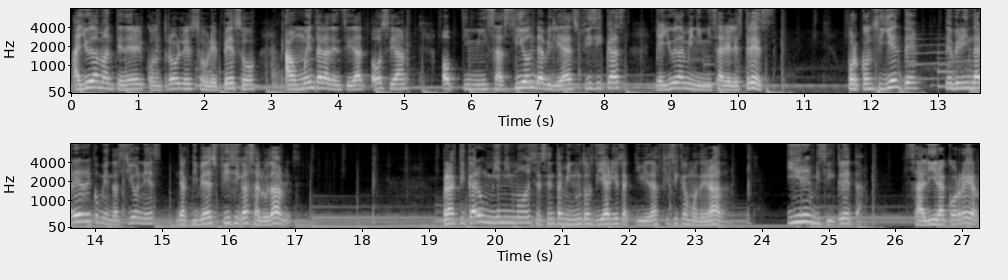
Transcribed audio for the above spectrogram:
ayuda a mantener el control del sobrepeso, aumenta la densidad ósea, optimización de habilidades físicas y ayuda a minimizar el estrés. Por consiguiente, te brindaré recomendaciones de actividades físicas saludables. Practicar un mínimo de 60 minutos diarios de actividad física moderada. Ir en bicicleta. Salir a correr.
